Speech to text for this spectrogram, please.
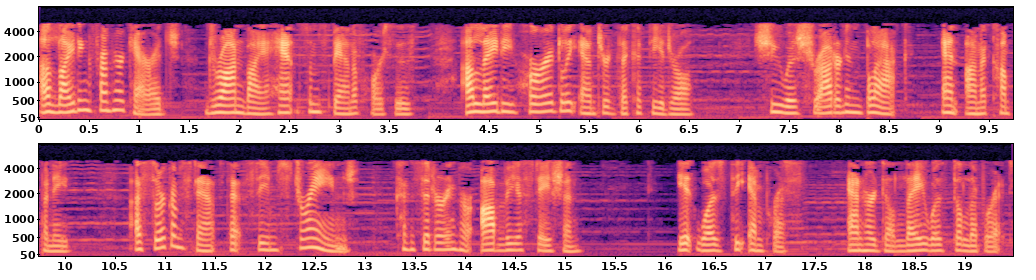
Alighting from her carriage, drawn by a handsome span of horses, a lady hurriedly entered the cathedral. She was shrouded in black and unaccompanied, a circumstance that seemed strange considering her obvious station. It was the Empress, and her delay was deliberate.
